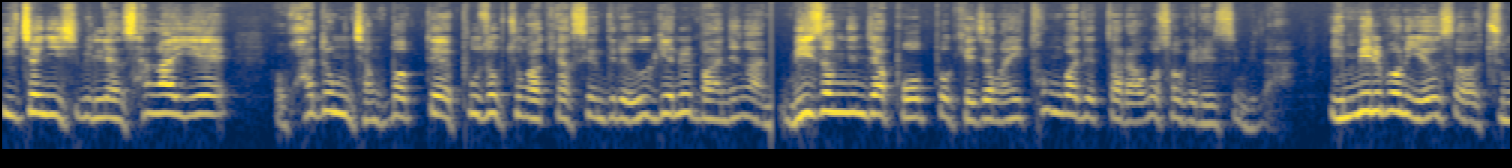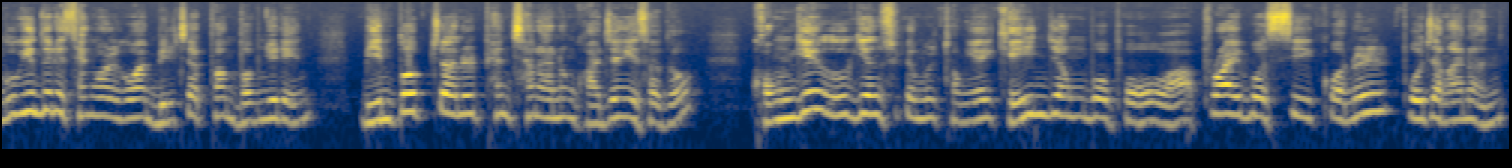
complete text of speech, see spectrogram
2021년 상하이의 화둥 정법대 부속 중학교 학생들의 의견을 반영한 미성년자 보호법 개정안이 통과됐다라고 소개를 했습니다. 인밀보는 이어서 중국인들의 생활과 밀접한 법률인 민법전을 편찬하는 과정에서도 공개 의견 수렴을 통해 개인정보 보호와 프라이버시권을 보장하는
